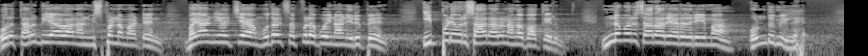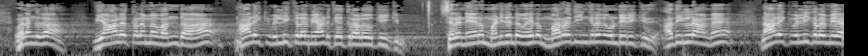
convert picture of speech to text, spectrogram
ஒரு தர்பியாவாக நான் மிஸ் பண்ண மாட்டேன். பயான் நிகழ்ச்சியாக முதல் செப்பில் போய் நான் இருப்பேன். இப்படி ஒரு சாராரை நாங்கள் பார்க்கலும். இன்னும் ஒரு சாரார் யார் தெரியுமா? ஒன்றும் இல்லை விளங்குதா? வியாழக்கிழமை வந்தால் நாளைக்கு வெள்ளிக்கிழமையான்னு கேட்குற அளவுக்கு இருக்கும் சில நேரம் மனிதன் வகையில் மறதிங்கிறது ஒன்று இருக்குது. அது இல்லாமல் நாளைக்கு வெள்ளிக்கிழமையா?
